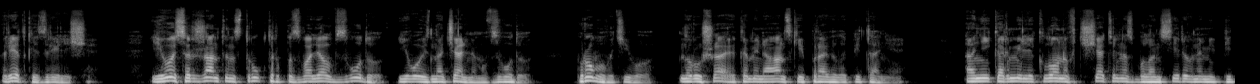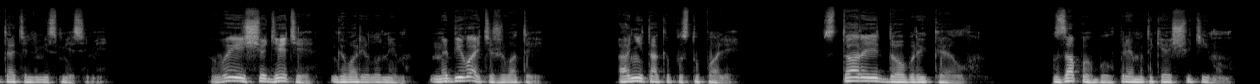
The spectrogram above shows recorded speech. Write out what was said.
Редкое зрелище. Его сержант-инструктор позволял взводу, его изначальному взводу, пробовать его, нарушая каменаанские правила питания. Они кормили клонов тщательно сбалансированными питательными смесями. «Вы еще дети», — говорил он им, — «набивайте животы». Они так и поступали. Старый добрый Кэл. Запах был прямо-таки ощутимым.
